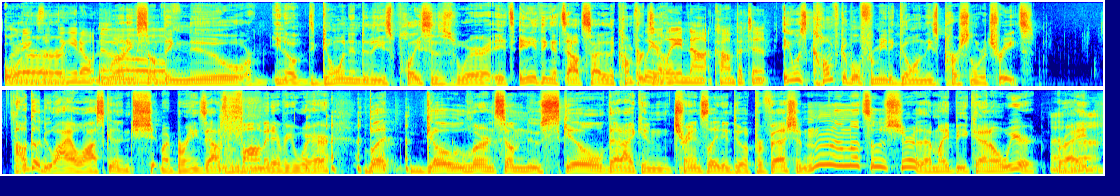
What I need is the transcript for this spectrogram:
or Learning something you don't know. learning something new or you know going into these places where it's anything that's outside of the comfort zone. Clearly not competent. it was comfortable for me to go on these personal retreats. I'll go do ayahuasca and shit my brains out and vomit everywhere, but go learn some new skill that I can translate into a profession. mm, I'm not so sure. That might be kind of weird, right?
